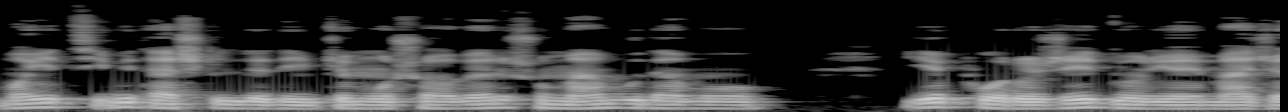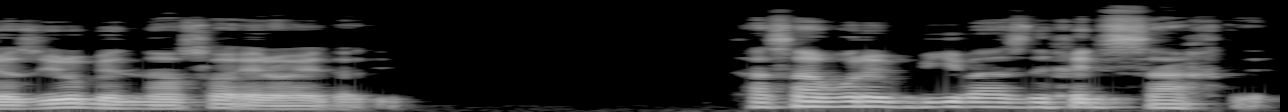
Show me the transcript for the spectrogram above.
ما یه تیمی تشکیل دادیم که مشاورشون من بودم و یه پروژه دنیای مجازی رو به ناسا ارائه دادیم. تصور بیوزنی خیلی سخته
